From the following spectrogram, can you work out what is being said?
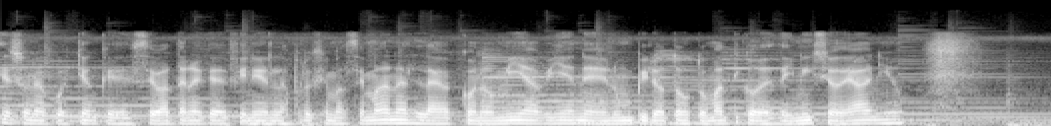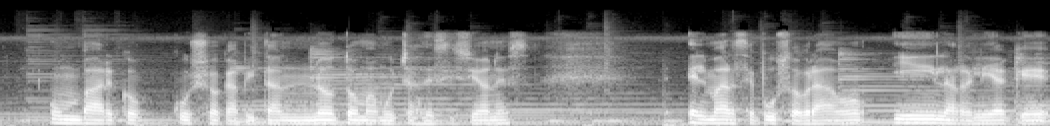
es una cuestión que se va a tener que definir en las próximas semanas. La economía viene en un piloto automático desde inicio de año. Un barco cuyo capitán no toma muchas decisiones. El mar se puso bravo y la realidad que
